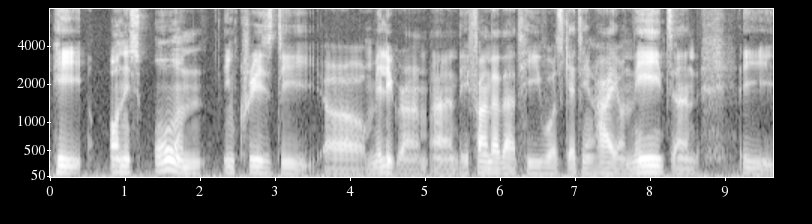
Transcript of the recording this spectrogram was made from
he on his own increased the uh, milligram and he found out that he was getting high on it and he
